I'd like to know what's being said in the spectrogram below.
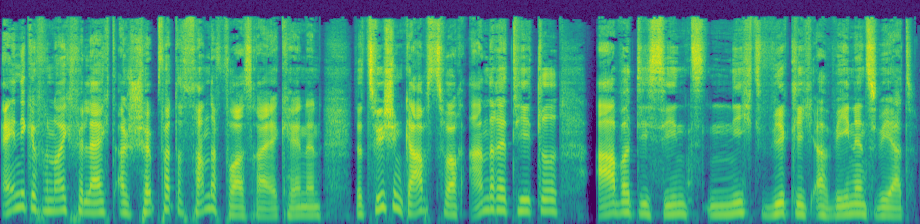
einige von euch vielleicht als Schöpfer der Thunder Force Reihe kennen. Dazwischen gab es zwar auch andere Titel, aber die sind nicht wirklich erwähnenswert.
